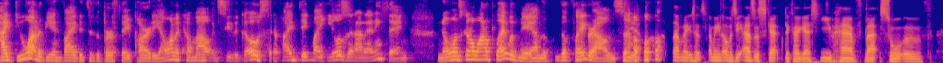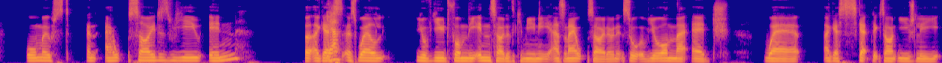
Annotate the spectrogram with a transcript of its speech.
I do want to be invited to the birthday party. I want to come out and see the ghosts. And if I dig my heels in on anything, no one's going to want to play with me on the, the playground. So yeah, that makes sense. I mean, obviously, as a skeptic, I guess you have that sort of almost an outsider's view in, but I guess yeah. as well, you're viewed from the inside of the community as an outsider, and it's sort of you're on that edge where I guess skeptics aren't usually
